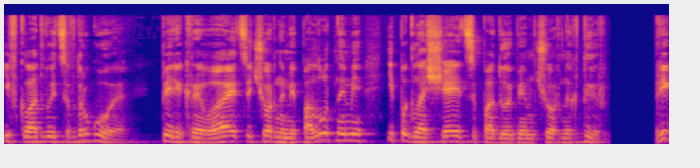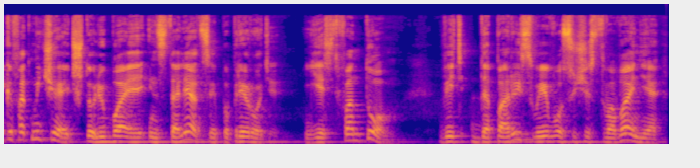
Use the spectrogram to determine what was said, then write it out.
и вкладывается в другое, перекрывается черными полотнами и поглощается подобием черных дыр. Пригов отмечает, что любая инсталляция по природе есть фантом – ведь до поры своего существования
